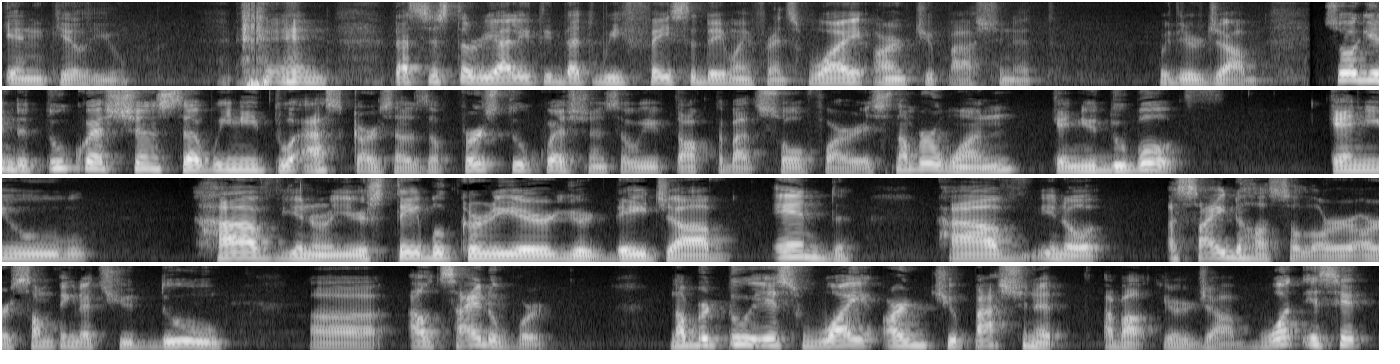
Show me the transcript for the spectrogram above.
can kill you. And that's just the reality that we face today, my friends. Why aren't you passionate with your job? So, again, the two questions that we need to ask ourselves, the first two questions that we've talked about so far is number one, can you do both? Can you have, you know, your stable career, your day job, and have, you know, a side hustle or, or something that you do uh, outside of work? Number two is why aren't you passionate about your job? What is it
